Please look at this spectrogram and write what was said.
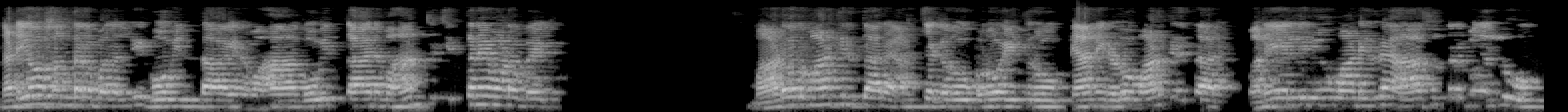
ನಡೆಯೋ ಸಂದರ್ಭದಲ್ಲಿ ಗೋವಿಂದಾಯ ನಮಃ ಗೋವಿಂದಾಯ ನಮಃ ಅಂತ ಚಿಂತನೆ ಮಾಡಬೇಕು. ಮಾಡೋರು ಮಾಡ್ತಿರ್ತಾರೆ, ಅರ್ಚಕರು, ಪುರೋಹಿತರು, ಜ್ಞಾನಿಗಳು ಮಾಡ್ತಿರ್ತಾರೆ. ಮನೆಯಲ್ಲಿ ನೀವು ಮಾಡಿದ್ರೆ ಆ ಸಂದರ್ಭದಲ್ಲೂ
